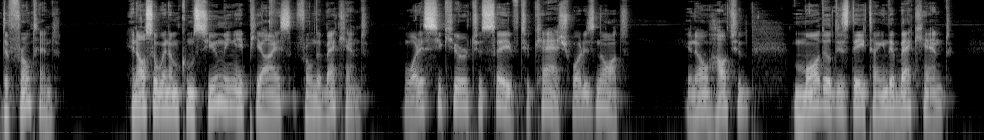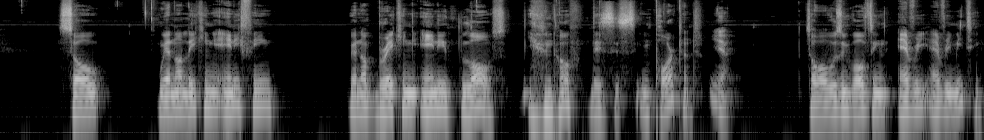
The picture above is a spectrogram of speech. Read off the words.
the front end. And also when I'm consuming APIs from the backend, what is secure to save, to cache, what is not? You know, how to model this data in the backend so we are not leaking anything, we are not breaking any laws. You know, this is important. Yeah. So I was involved in every every meeting.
